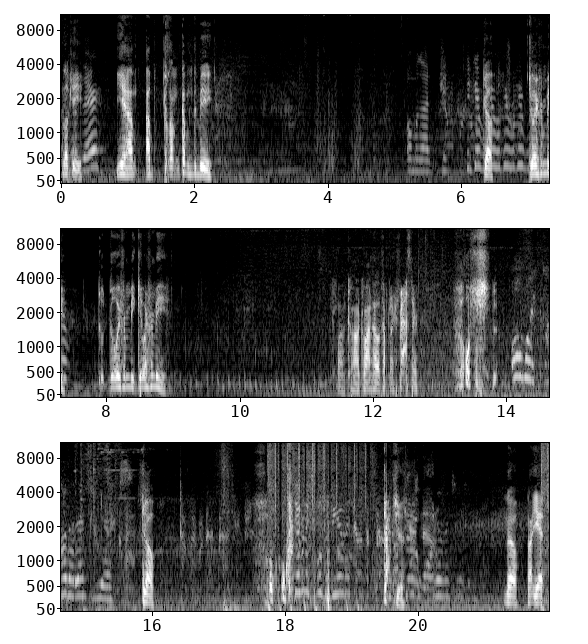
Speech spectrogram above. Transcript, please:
Are Loka. there? Yeah, I'm, I'm, I'm coming to me. Oh my god. Careful, Go. Get away from me. Go, go away from me. Get away from me. Come on, come on, come on, helicopter, faster. Oh, shit. Oh my god, that MPX. Go. Oh, oh, Do you crap. have an explosive? Do you have an explosive? Gotcha. Do you? No, not yet.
